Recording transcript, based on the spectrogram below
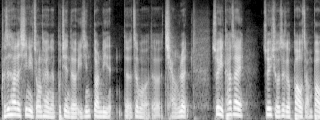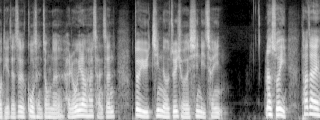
可是他的心理状态呢，不见得已经锻炼的这么的强韧。所以他在追求这个暴涨暴跌的这个过程中呢，很容易让他产生对于金额追求的心理成瘾。那所以他在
